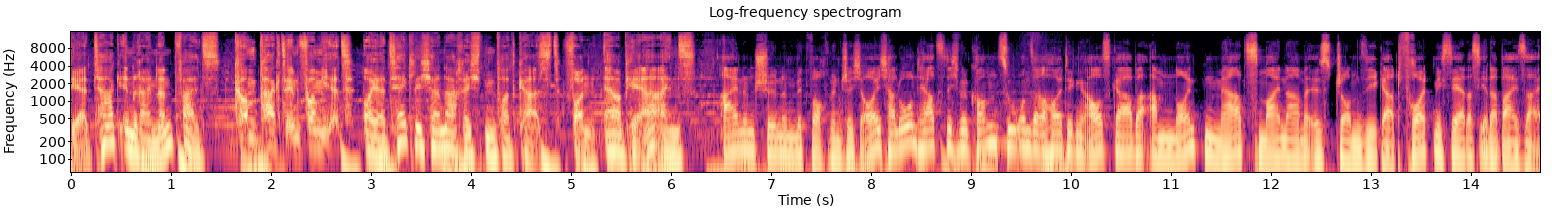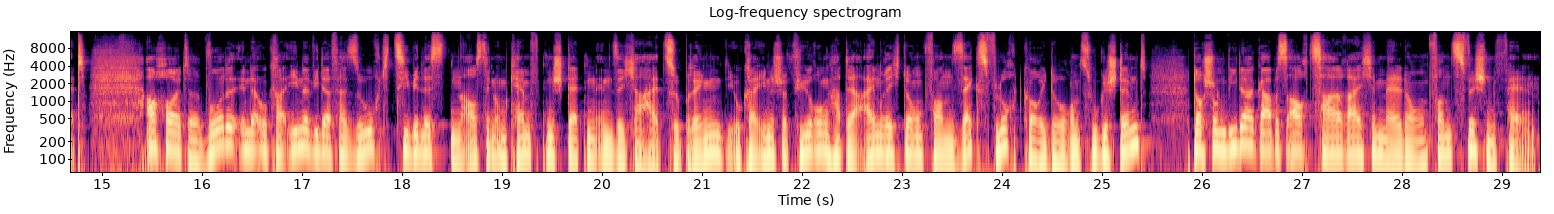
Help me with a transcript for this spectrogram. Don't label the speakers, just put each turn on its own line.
Der Tag in Rheinland-Pfalz. Kompakt informiert. Euer täglicher Nachrichtenpodcast von RPR1.
Einen schönen Mittwoch wünsche ich euch. Hallo und herzlich willkommen zu unserer heutigen Ausgabe am 9. März. Mein Name ist John Segert. Freut mich sehr, dass ihr dabei seid. Auch heute wurde in der Ukraine wieder versucht, Zivilisten aus den umkämpften Städten in Sicherheit zu bringen. Die ukrainische Führung hat der Einrichtung von sechs Fluchtkorridoren zugestimmt. Doch schon wieder gab es auch zahlreiche Meldungen von Zwischenfällen.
